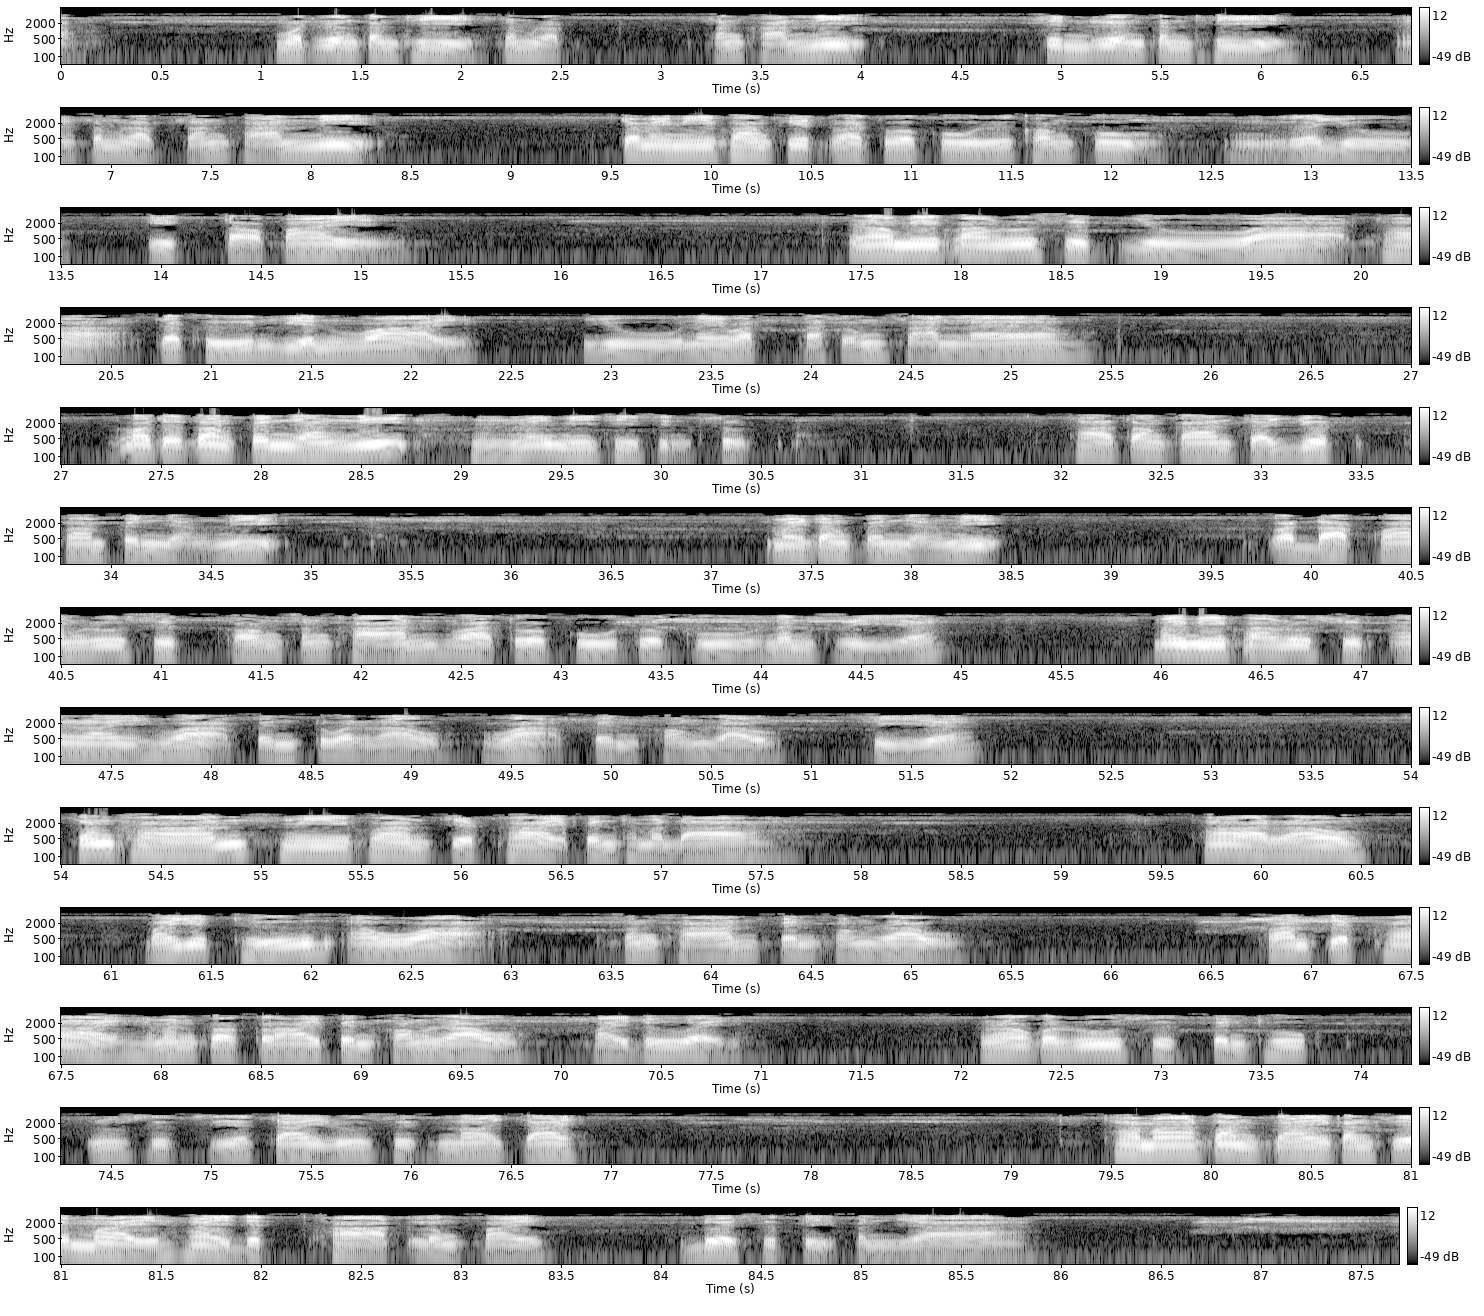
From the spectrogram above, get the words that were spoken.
หมดเรื่องกันทีสำหรับสังขารนี้ สิ้นเรื่องกันทีสำหรับสังขารนี้ จะไม่มีความคิดว่าตัวกูหรือของกูเหลืออยู่อีกต่อไป เรามีความรู้สึกอยู่ว่าถ้าจะขืนเวียนว่ายอยู่ในวัฏสงสารแล้ว ก็จะต้องเป็นอย่างนี้ไม่มีที่สิ้นสุด ถ้าต้องการจะหยุดความเป็นอย่างนี้ ไม่ต้องเป็นอย่างนี้ ก็ดับความรู้สึกของสังขารว่าตัวกูตัวกูนั่นเสีย ไม่มีความรู้สึกอะไรว่าเป็นตัวเราว่าเป็นของเราเสีย สังขารมีความเจ็บไข้เป็นธรรมดา ถ้าเราไปยึดถือเอาว่าสังขารเป็นของเรา ความเจ็บไข้มันก็กลายเป็นของเราไปด้วย เราก็รู้สึกเป็นทุกข์ รู้สึกเสียใจรู้สึกน้อยใจ ถ้ามาตั้งใจกันเสียใหม่ให้เด็ดขาดลงไปด้วยสติปัญญา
